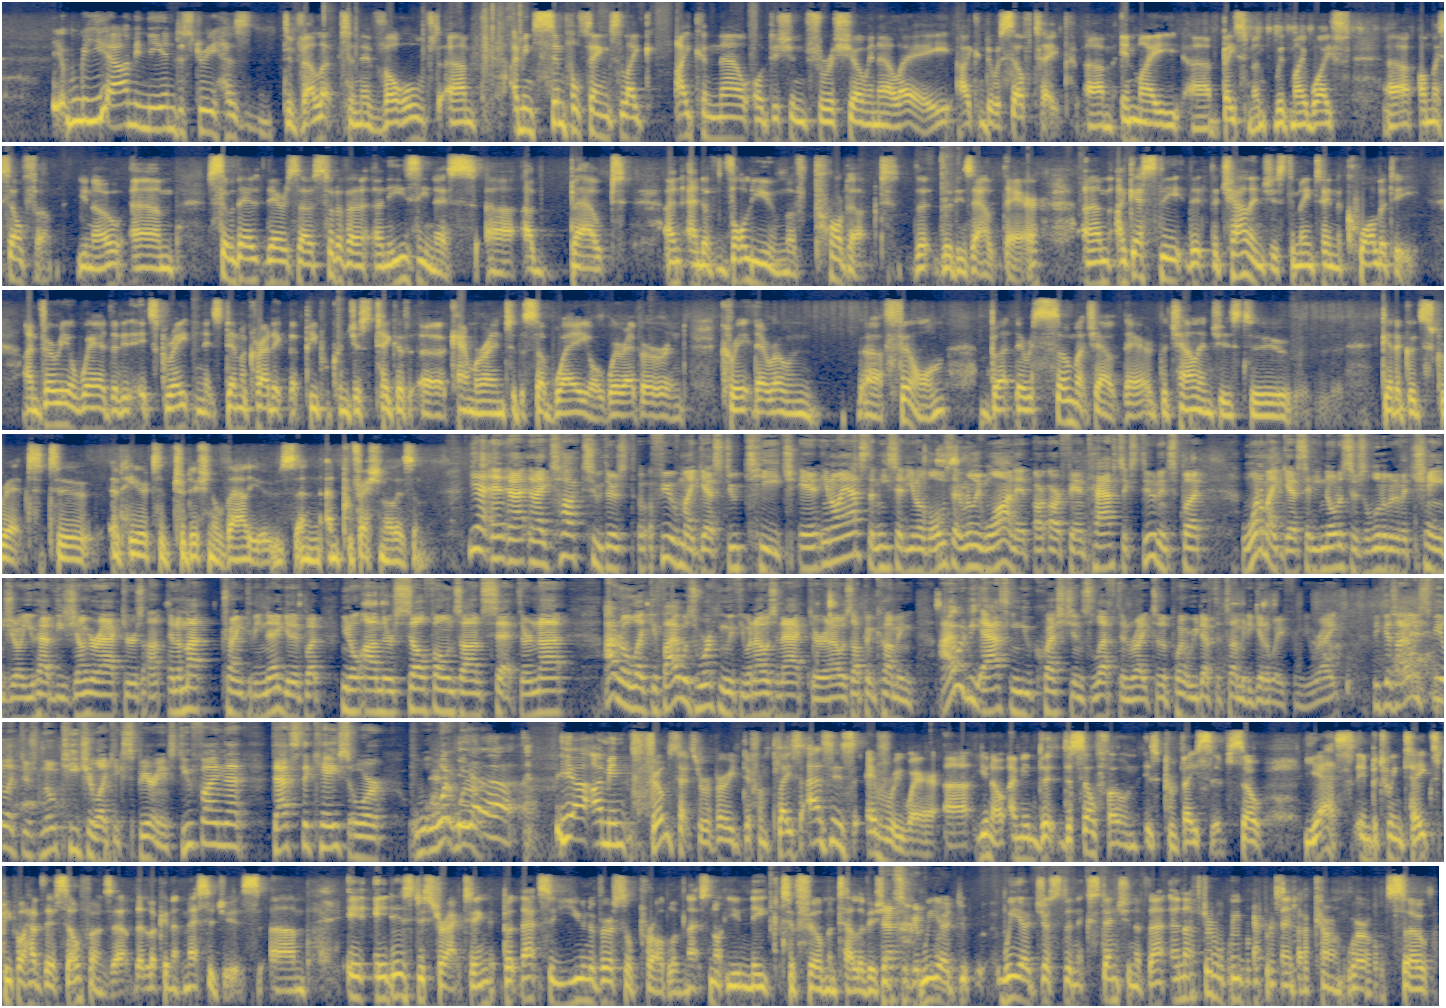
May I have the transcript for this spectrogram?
Yeah, I mean, the industry has developed and evolved. Um, I mean, simple things like I can now audition for a show in LA. I can do a self tape um, in my uh, basement with my wife uh, on my cell phone, you know? Um, so there, there's a sort of a, an easiness uh, about. And, and, a volume of product that, that is out there. Um, I guess the, the, the challenge is to maintain the quality I'm very aware that it's great and it's democratic that people can just take a, a camera into the subway or wherever and create their own uh, film. But there is so much out there. The challenge is to get a good script, to adhere to traditional values and, and professionalism. Yeah, and, and I, and I, talked to there's a few of my guests do teach, and you know I asked them. He said, you know, those that really want it are, are fantastic students, but one of my guests said he noticed there's a little bit of a change. You know, you have these younger actors, on, and I'm not trying to be negative, but you know, on their cell phones on set, they're not. I don't know, like if I was working with you and I was an actor and I was up and coming, I would be asking you questions left and right to the point where you'd have to tell me to get away from you, right? Because I always feel like there's no teacher like experience. Do you find that that's the case, or what, what yeah, are- yeah. I mean, film sets are a very different place, as is everywhere. Uh, you know, I mean, the the cell phone is pervasive. So, yes, in between takes, people have their cell phones out. They're looking at messages. Um, it, it is distracting, but that's a universal problem. That's not unique to film and television. That's a good we point. are we are just an extension of that. And after all, we represent our current world. So,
